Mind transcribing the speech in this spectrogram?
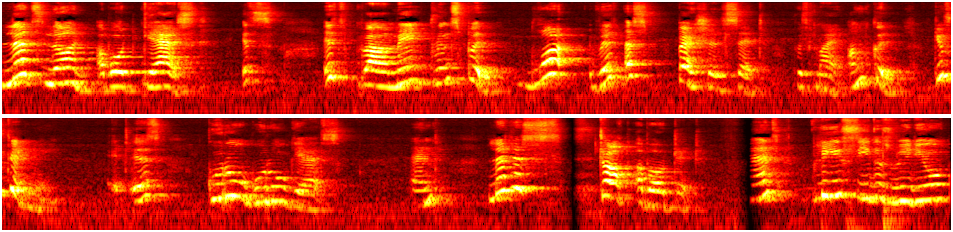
let's learn about gears. It's its main principle what, with a special set which my uncle gifted me. It is Guru Guru gears. And let us talk about it. And please see this video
